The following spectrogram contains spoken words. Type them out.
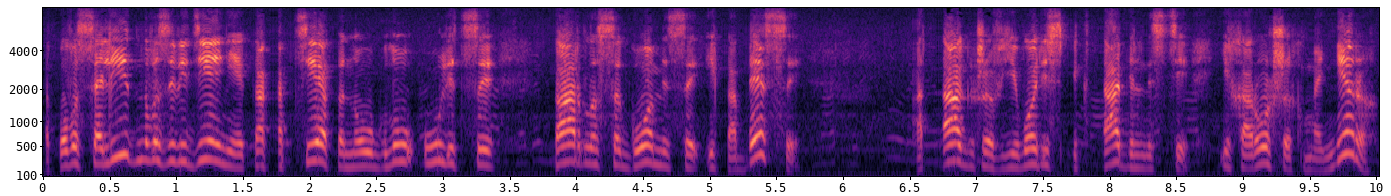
такого солидного заведения, как аптека на углу улицы Карлоса Гомеса и Кабесы, а также в его респектабельности и хороших манерах,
